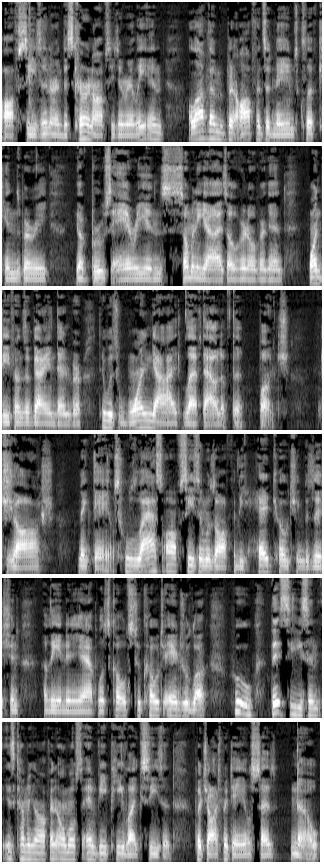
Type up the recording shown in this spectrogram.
off season, or this current off season, really, and a lot of them have been offensive names Cliff Kingsbury, you have Bruce Arians, so many guys over and over again. One defensive guy in Denver. There was one guy left out of the bunch Josh McDaniels, who last offseason was offered the head coaching position of the Indianapolis Colts to coach Andrew Luck, who this season is coming off an almost MVP like season. But Josh McDaniels says no.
